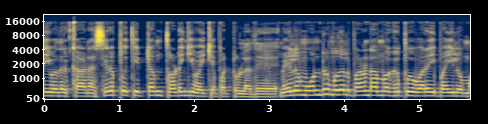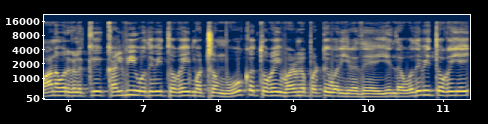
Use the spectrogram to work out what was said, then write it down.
செய்வதற்கான சிறப்பு திட்டம் தொடங்கி வைக்கப்பட்டுள்ளது. மேலும் ஒன்று முதல் பன்னெண்டாம் வகுப்பு வரை பயிலும் மாணவர்களுக்கு கல்வி உதவித்தொகை மற்றும் ஊக்கத்தொகை வழங்கப்பட்டு வருகிறது. இந்த உதவித்தொகையை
